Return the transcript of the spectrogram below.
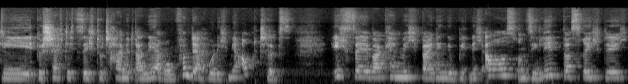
die beschäftigt sich total mit Ernährung. Von der hole ich mir auch Tipps. Ich selber kenne mich bei dem Gebiet nicht aus und sie lebt das richtig.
